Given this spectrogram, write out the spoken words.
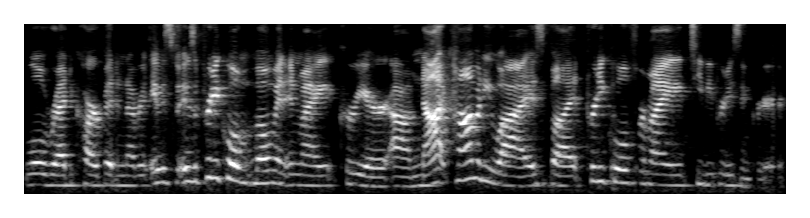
little red carpet and everything. It was it was a pretty cool moment in my career. Um, not comedy wise, but pretty cool for my TV producing career.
